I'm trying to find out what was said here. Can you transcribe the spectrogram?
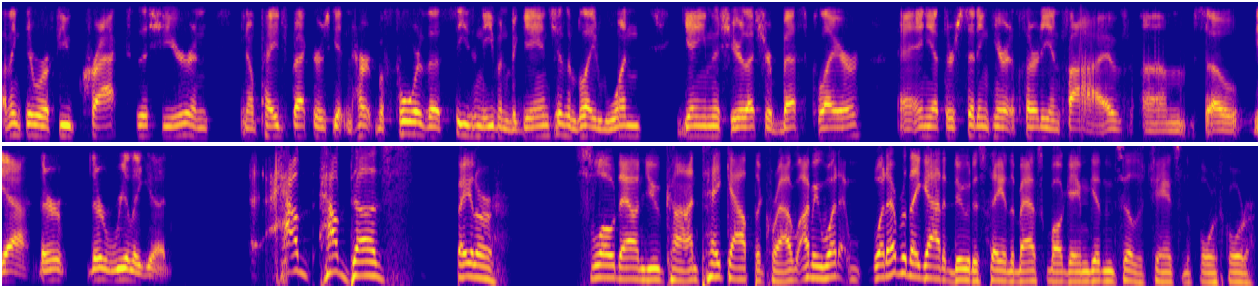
I think there were a few cracks this year, and you know Paige Bueckers getting hurt before the season even began. She hasn't played one game this year. That's your best player and yet they're sitting here at 30 and 5 um, so yeah they're they're really good how how does Baylor slow down UConn take out the crowd I mean what whatever they got to do to stay in the basketball game give themselves a chance in the fourth quarter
